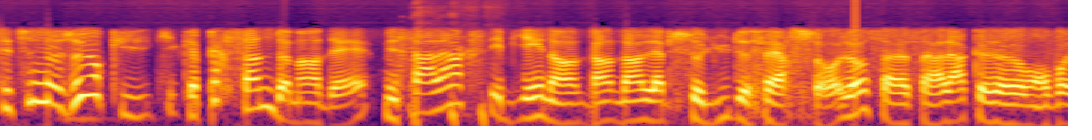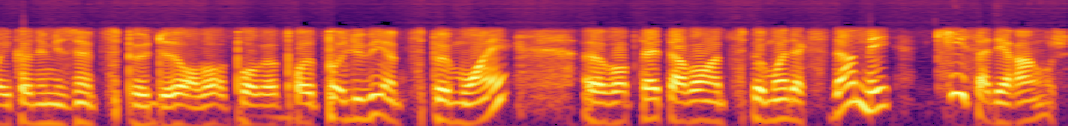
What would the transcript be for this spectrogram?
c'est une mesure qui, que personne demandait, mais ça a l'air que c'est bien dans, dans, l'absolu de faire ça. Là, ça, ça a l'air qu'on va économiser un petit peu de, on va polluer un petit peu moins, euh, on va peut-être avoir un petit peu moins d'accidents, mais qui ça dérange?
